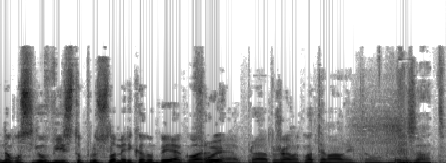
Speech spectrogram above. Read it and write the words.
não conseguiu visto pro Sul-Americano B agora, Foi. né? Pra, pra jogar na Guatemala, então... Exato.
